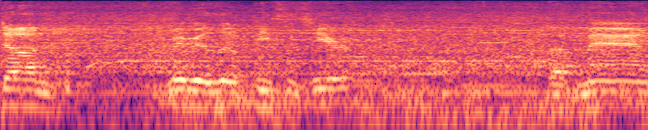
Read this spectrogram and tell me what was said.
Done. Maybe a little pieces here. But man,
